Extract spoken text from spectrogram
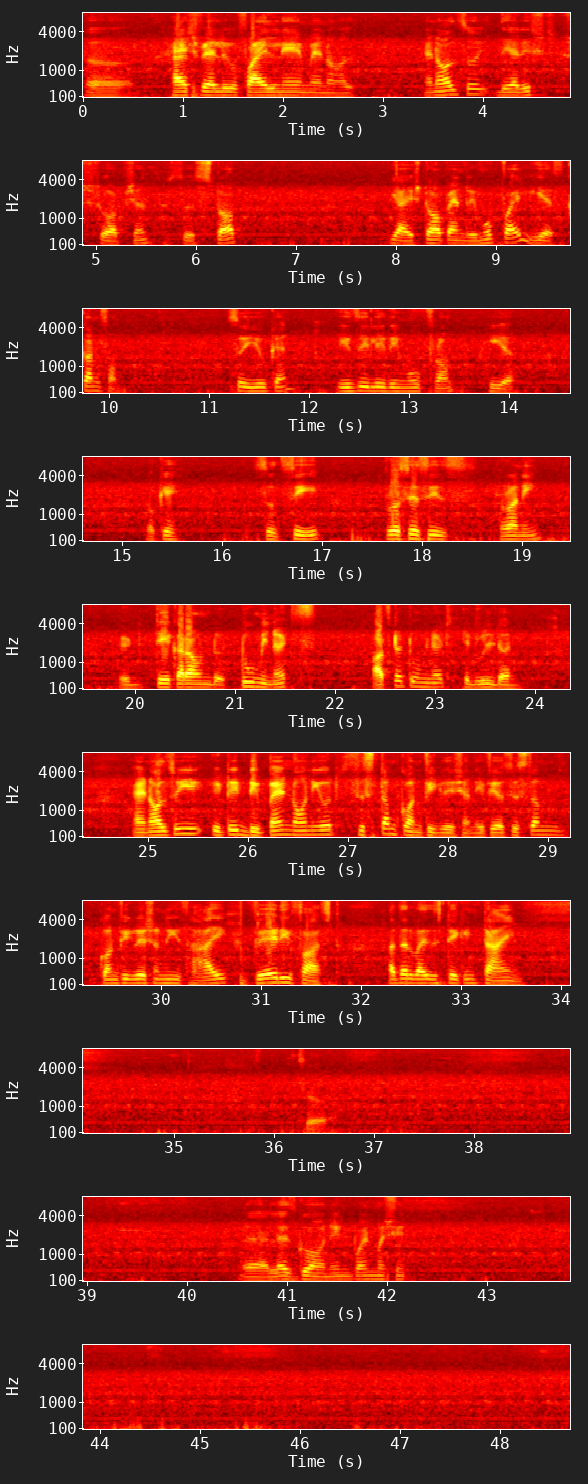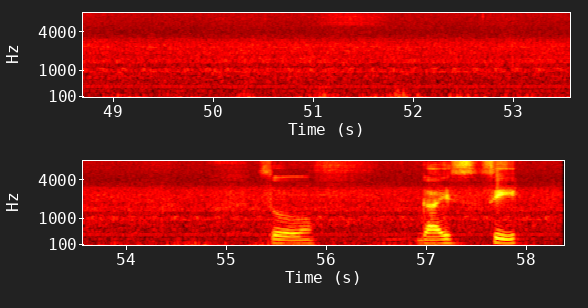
uh, hash value file name and all. And also there is show option. So stop. Yeah stop and remove file. Yes confirm. So you can easily remove from here okay. So see process is running. It take around 2 minutes. After 2 minutes it will done. And also it will depend on your system configuration. If your system configuration is high very fast. Otherwise it's taking time. So uh, let's go on. Endpoint machine so guys see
